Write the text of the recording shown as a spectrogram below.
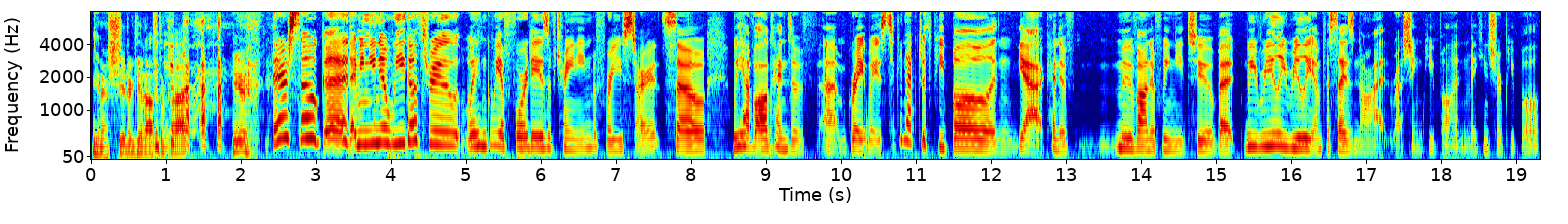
you know shit or get off the pot here? They're so good. I mean, you know, we go through, I think we have four days of training before you start. So we have all kinds of um, great ways to connect with people and, yeah, kind of move on if we need to. But we really, really emphasize not rushing people and making sure people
